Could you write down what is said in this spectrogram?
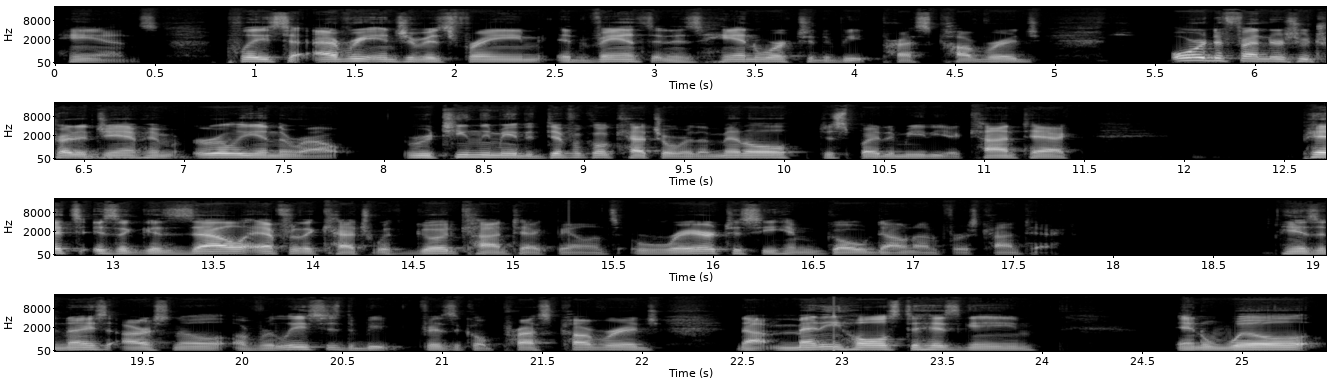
hands. Plays to every inch of his frame, advanced in his handwork to defeat press coverage or defenders who try to jam him early in the route routinely made a difficult catch over the middle despite immediate contact. Pitts is a gazelle after the catch with good contact balance. Rare to see him go down on first contact. He has a nice arsenal of releases to beat physical press coverage. Not many holes to his game, and will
